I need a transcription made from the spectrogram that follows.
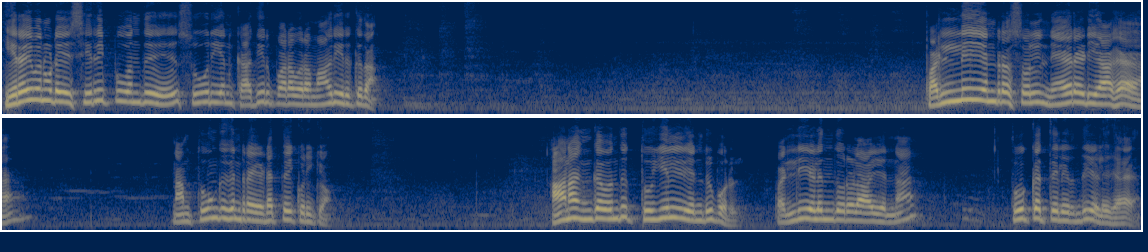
இறைவனுடைய சிரிப்பு வந்து சூரியன் கதிர் பரவுற மாதிரி இருக்குதான். பள்ளி என்ற சொல் நேரடியாக நாம் தூங்குகின்ற இடத்தை குறிக்கும். ஆனால் இங்கே வந்து துயில் என்று பொருள். பள்ளி எழுந்துருளாயன்னா தூக்கத்திலிருந்து எழுக.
